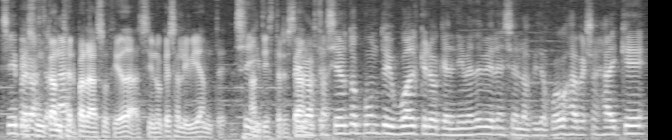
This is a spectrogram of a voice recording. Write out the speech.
Sí, es un cáncer para la sociedad, sino que es aliviante, Sí, antiestresante. pero hasta cierto punto igual creo que el nivel de violencia en los videojuegos a veces hay que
